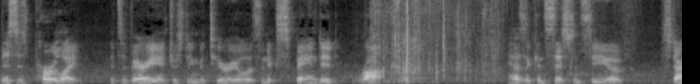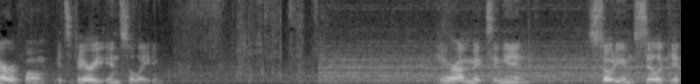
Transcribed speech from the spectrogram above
This is perlite. It's a very interesting material. It's an expanded rock. It has a consistency of styrofoam. It's very insulating. Here I'm mixing in sodium silicate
